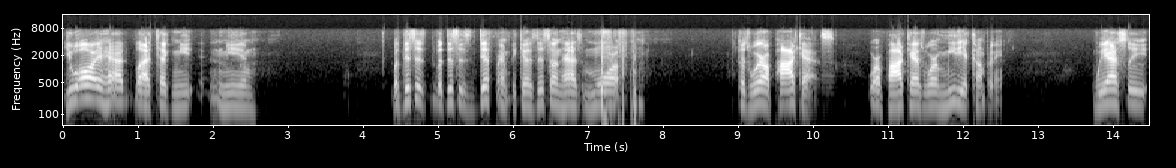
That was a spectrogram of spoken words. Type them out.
You already had Black Tech Medium, but this is but this is different because this one has more because we're a podcast. We're a podcast, we're a media company. We actually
